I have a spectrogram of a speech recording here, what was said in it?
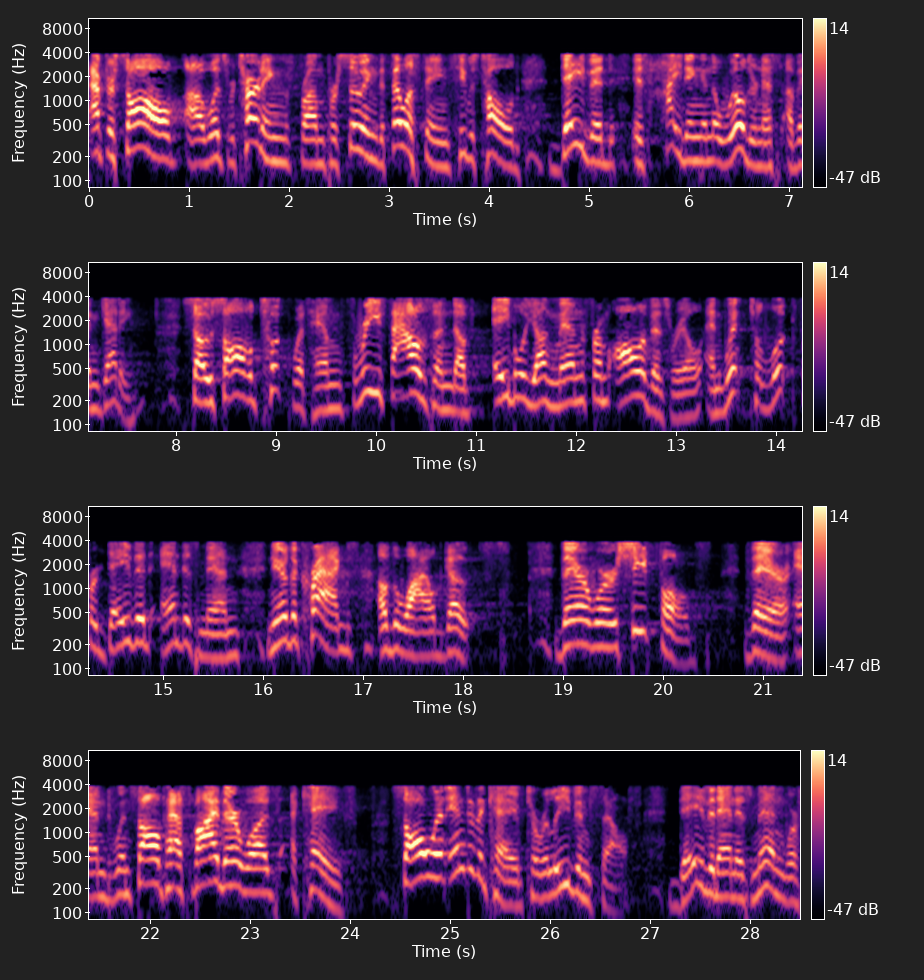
After Saul uh, was returning from pursuing the Philistines, he was told, David is hiding in the wilderness of Engedi. So Saul took with him 3,000 of able young men from all of Israel and went to look for David and his men near the crags of the wild goats. There were sheepfolds there, and when Saul passed by, there was a cave. Saul went into the cave to relieve himself. David and his men were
